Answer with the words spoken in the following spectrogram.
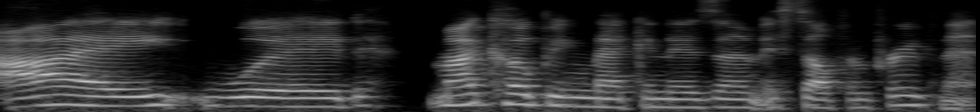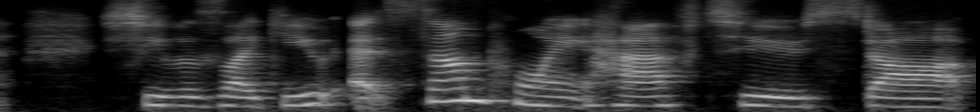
i would my coping mechanism is self-improvement. She was like you at some point have to stop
